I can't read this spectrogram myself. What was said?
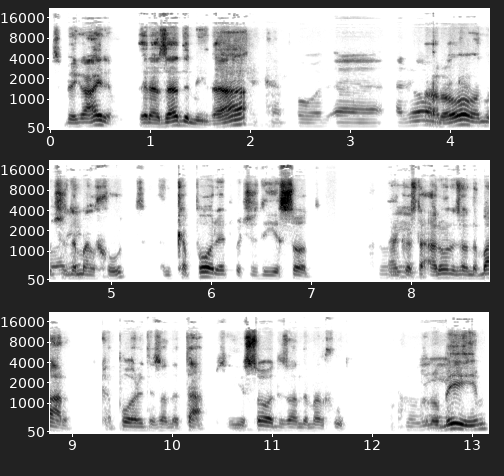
It's a big item. Razad Midah, Aron, which is the Malchut, and Kaporet, which is the Yesod. Because the Aron is on the bottom, Kaporet is on the top, so Yesod is on the Malchut. Krubim,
